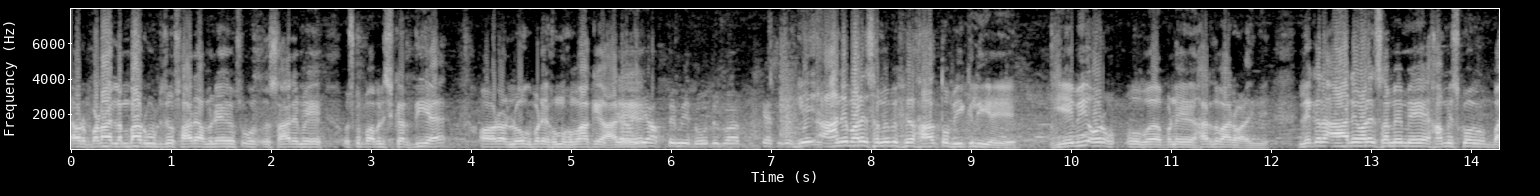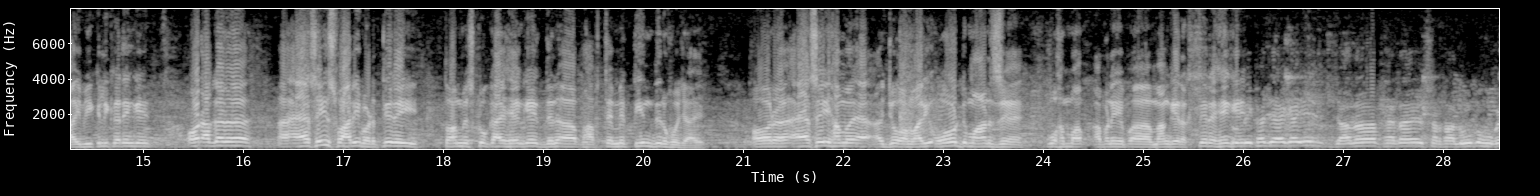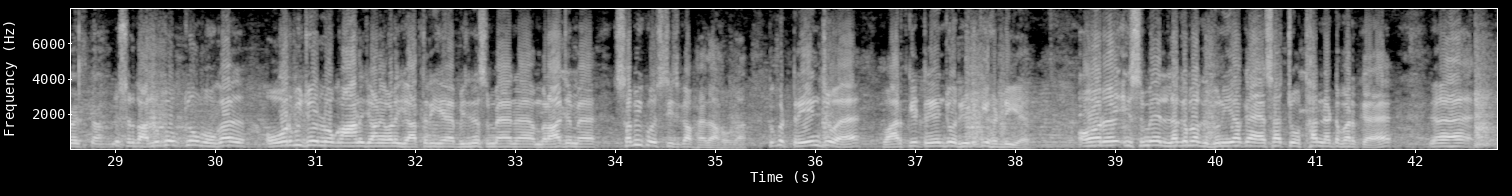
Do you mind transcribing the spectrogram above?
और बड़ा लंबा रूट जो सारे हमने उस, सारे में उसको पब्लिश कर दिया है और लोग बड़े हम हुमा के आ क्या रहे ये हैं हफ़्ते में दो दिन बाद कैसे ये आने वाले समय में फ़िलहाल तो वीकली है ये। ये भी और अपने हरिद्वार वाले भी। लेकिन आने वाले समय में हम इसको बाई वीकली करेंगे। और अगर ऐसे ही सवारी बढ़ती रही तो हम इसको कहेंगे दिन हफ़्ते में तीन दिन हो जाए। और ऐसे ही हम जो हमारी और डिमांड्स हैं वो हम अपने मांगे रखते रहेंगे। तो देखा जाएगा ये ज़्यादा फ़ायदा श्रद्धालुओं को होगा इसका? जो श्रद्धालु को क्यों होगा? और भी जो लोग आने जाने वाले यात्री है बिजनेसमैन है मुलाजिम है सभी को इस चीज़ का फ़ायदा होगा। क्योंकि ट्रेन जो है भारत की ट्रेन जो रीढ़ की हड्डी है और इसमें लगभग दुनिया का ऐसा चौथा नेटवर्क है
